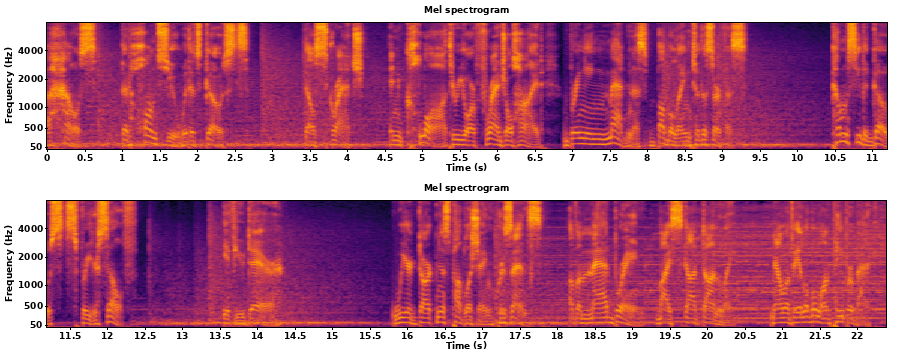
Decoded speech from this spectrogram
a house that haunts you with its ghosts. They'll scratch and claw through your fragile hide, bringing madness bubbling to the surface. Come see the ghosts for yourself, if you dare. Weird Darkness Publishing presents Of a Mad Brain by Scott Donnelly, now available on paperback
